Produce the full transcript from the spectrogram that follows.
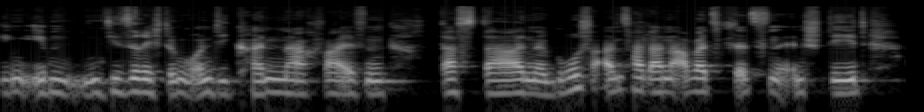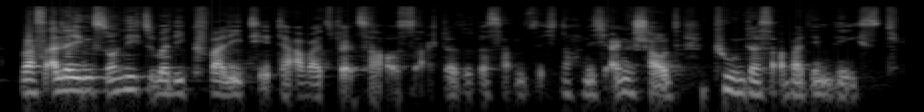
ging eben in diese Richtung und die können nachweisen, dass da eine große Anzahl an Arbeitsplätzen entsteht, was allerdings noch nichts über die Qualität der Arbeitsplätze aussagt. Also das haben sie sich noch nicht angeschaut, tun das aber demnächst.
